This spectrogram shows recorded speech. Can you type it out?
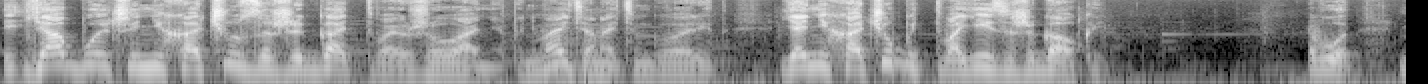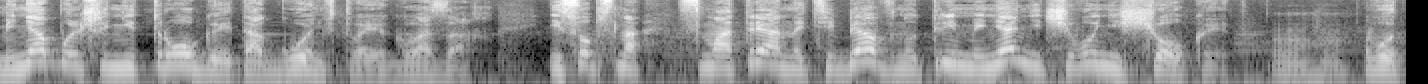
И я больше не хочу зажигать твое желание. Понимаете, она этим говорит. Я не хочу быть твоей зажигалкой. Вот. Меня больше не трогает огонь в твоих глазах. И, собственно, смотря на тебя, внутри меня ничего не щелкает. Угу. Вот.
